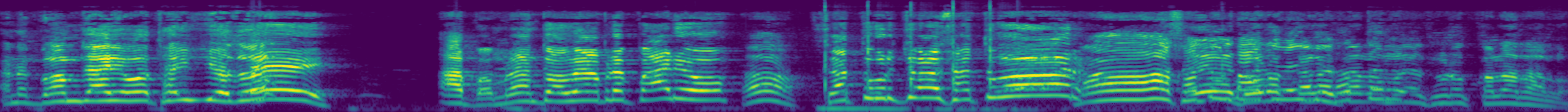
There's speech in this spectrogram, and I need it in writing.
અને ગોમ જાય એવો થઈ ગયો છે આ ભમરાન તો હવે આપણે પાડ્યો હા સતુર ચો સતુર હા સતુર સતું થોડો કલર આલો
